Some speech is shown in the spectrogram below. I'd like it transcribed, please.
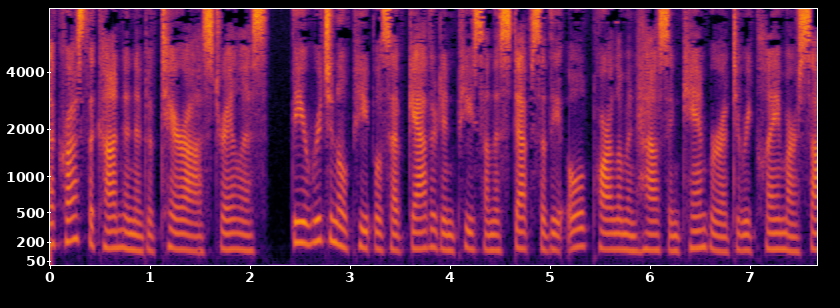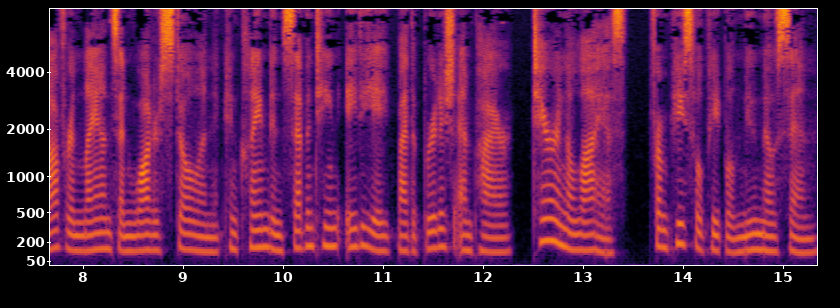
Across the continent of Terra Australis, the original peoples have gathered in peace on the steps of the old Parliament House in Canberra to reclaim our sovereign lands and waters stolen and claimed in 1788 by the British Empire, Terra Nullius, from peaceful people knew no sin.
